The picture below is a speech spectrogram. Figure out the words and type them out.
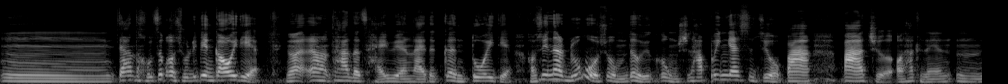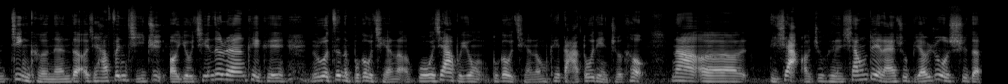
嗯，让投资报酬率变高一点，然后让他的裁员来的更多一点。好，所以那如果说我们都有一个共识，它不应该是只有八八折哦，他可能嗯尽可能的，而且它分级距哦，有钱的人可以可以，如果真的不够钱了，国家不用不够钱了，我们可以打多点折扣。那呃底下啊，就可能相对来说比较弱势的，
